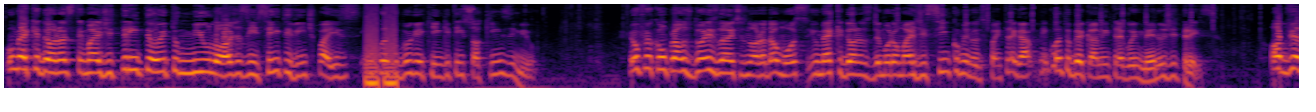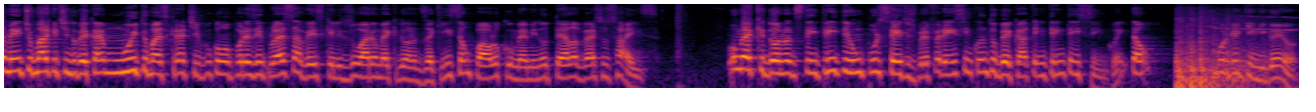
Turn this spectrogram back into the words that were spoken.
O McDonald's tem mais de 38 mil lojas em 120 países, enquanto o Burger King tem só 15 mil. Eu fui comprar os dois lanches na hora do almoço e o McDonald's demorou mais de 5 minutos para entregar, enquanto o BK me entregou em menos de 3. Obviamente, o marketing do BK é muito mais criativo, como por exemplo essa vez que eles zoaram o McDonald's aqui em São Paulo com o meme Nutella versus raiz. O McDonald's tem 31% de preferência, enquanto o BK tem 35%. Então, Burger King ganhou.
